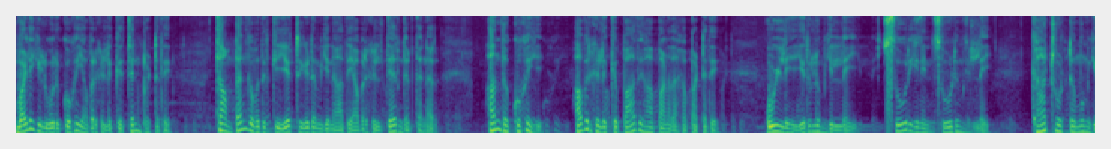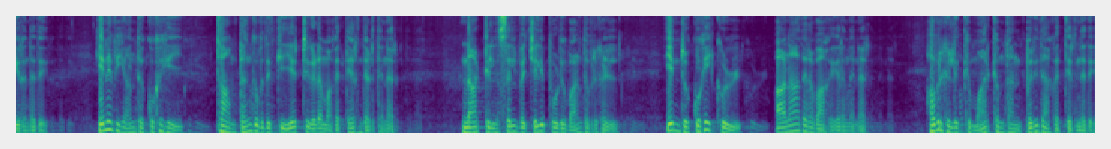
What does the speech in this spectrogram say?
வழியில் ஒரு குகை அவர்களுக்கு தென்பட்டது. தாம் தங்குவதற்கு ஏற்ற இடம் என அதை அவர்கள் தேர்ந்தெடுத்தனர். அந்த குகை அவர்களுக்கு பாதுகாப்பானதாகப்பட்டது உள்ளே இருளும் இல்லை சூரியனின் சூடும் இல்லை காற்றோட்டமும் இருந்தது. எனவே அந்த குகையை தாம் தங்குவதற்கு ஏற்ற இடமாக தேர்ந்தெடுத்தனர். நாட்டில் செல்வ செழிப்போடு வாழ்ந்தவர்கள் இன்று குகைக்குள் அனாதரவாக இருந்தனர். அவர்களுக்கு மார்க்கம் தான் பெரிதாக தெரிந்தது.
